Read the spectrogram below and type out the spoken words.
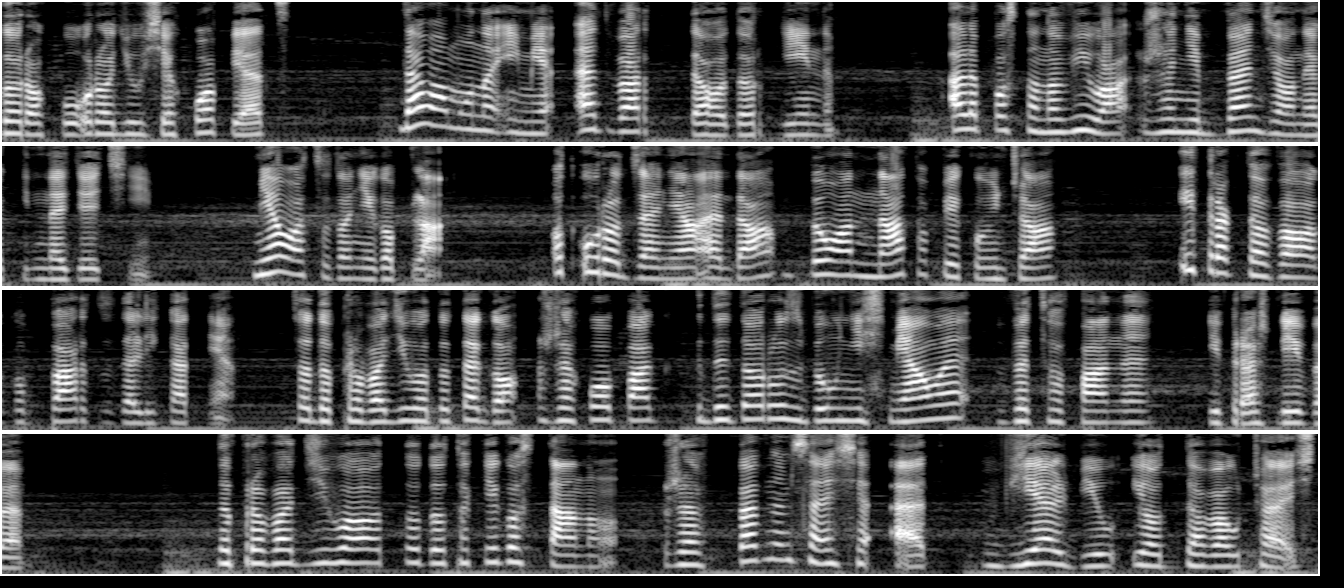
roku urodził się chłopiec, dała mu na imię Edward Theodor Gin. Ale postanowiła, że nie będzie on jak inne dzieci. Miała co do niego plan. Od urodzenia Eda była nadopiekuńcza i traktowała go bardzo delikatnie, co doprowadziło do tego, że chłopak, gdy dorósł, był nieśmiały, wycofany i wrażliwy. Doprowadziło to do takiego stanu, że w pewnym sensie Ed wielbił i oddawał cześć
